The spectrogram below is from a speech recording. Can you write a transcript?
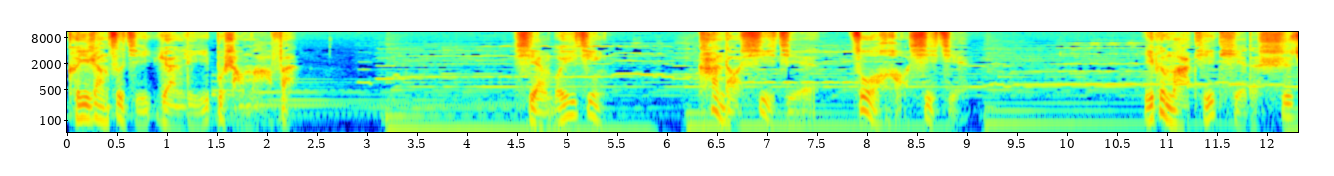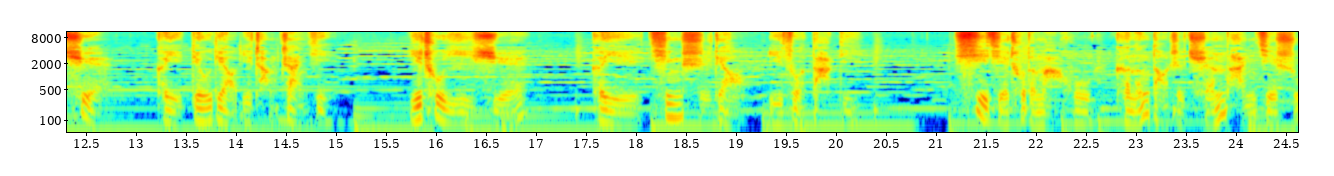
可以让自己远离不少麻烦。显微镜，看到细节，做好细节。一个马蹄铁的失却，可以丢掉一场战役；一处蚁穴，可以侵蚀掉一座大堤。细节处的马虎，可能导致全盘皆输；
